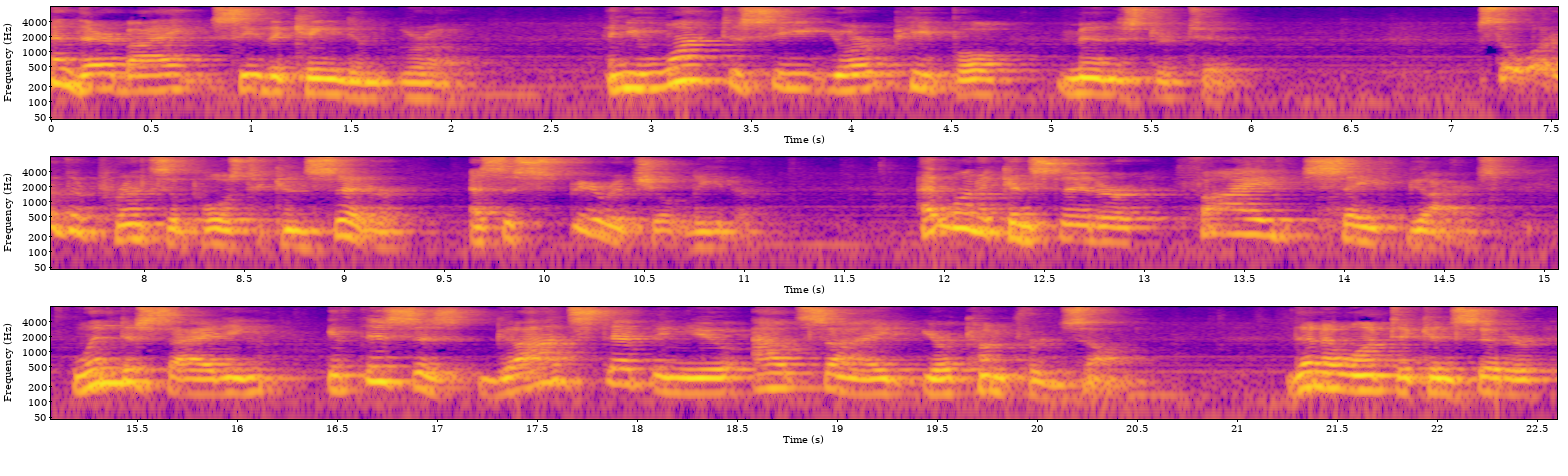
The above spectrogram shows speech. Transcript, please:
and thereby see the kingdom grow and you want to see your people minister to. So, what are the principles to consider as a spiritual leader? I want to consider five safeguards when deciding if this is God stepping you outside your comfort zone. Then I want to consider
